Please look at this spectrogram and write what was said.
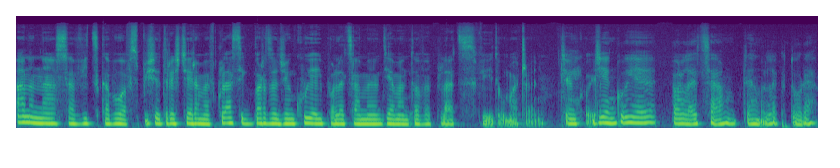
Anna Sawicka była w spisie treści RMF Classic. Bardzo dziękuję i polecamy Diamentowy Plac w jej tłumaczeniu. Dziękuję. Dziękuję, polecam tę lekturę.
